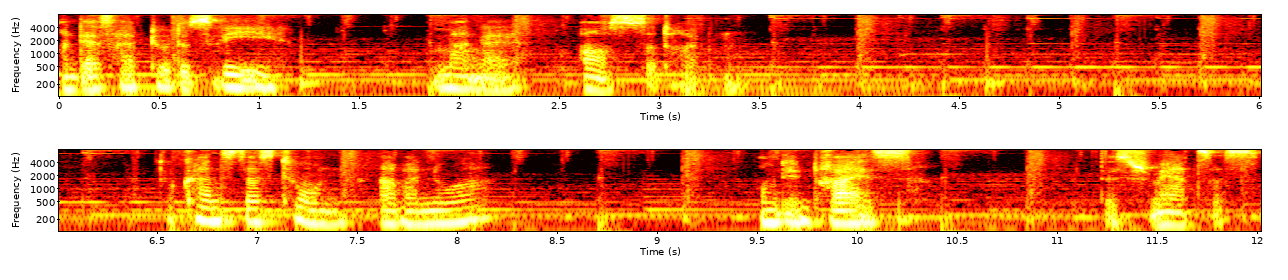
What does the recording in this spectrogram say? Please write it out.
Und deshalb tut es weh, Mangel auszudrücken. Du kannst das tun, aber nur um den Preis des Schmerzes.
